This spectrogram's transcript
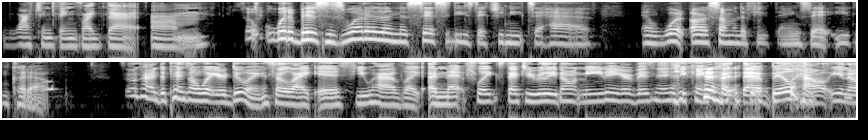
watching things like that. Um, So, with a business, what are the necessities that you need to have, and what are some of the few things that you can cut out? So it kind of depends on what you're doing. So like if you have like a Netflix that you really don't need in your business, you can cut that bill out, you know.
